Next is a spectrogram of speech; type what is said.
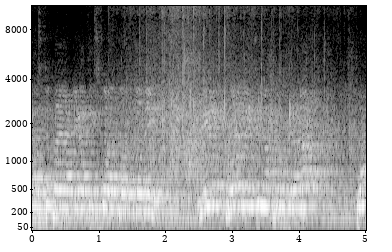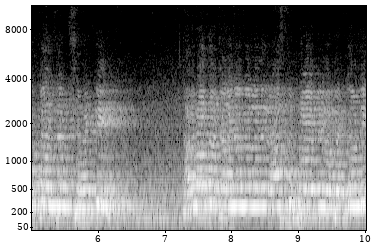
ఫస్ట్ ప్రయారిటీగా తీసుకోవడం జరుగుతుంది. మీరు పేరు ఇచ్చినప్పుడు కూడా టూ థౌజండ్ సెవెంటీన్ తర్వాత తెలంగాణలోని రాష్ట్ర ప్రయారిటీలో పెట్టుకోండి.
